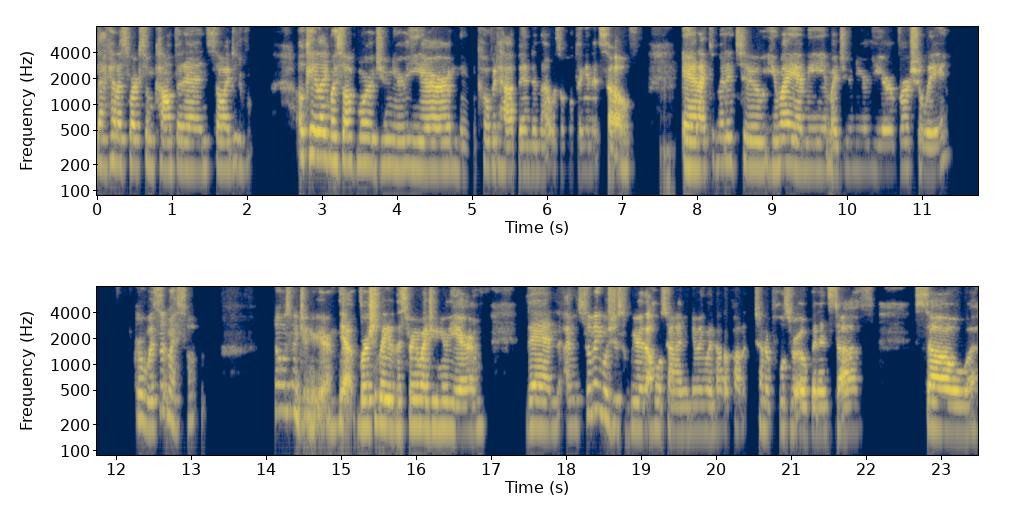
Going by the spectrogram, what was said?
that kind of sparked some confidence so i did okay like my sophomore junior year and then covid happened and that was a whole thing in itself mm-hmm. and I committed to U Miami in my junior year virtually. Or was it my sophomore? No, it was my junior year. Yeah, virtually the spring of my junior year. Then I mean swimming was just weird that whole time in New England, not a ton of pools were open and stuff. So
